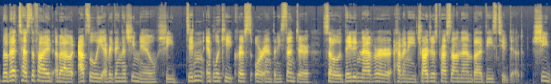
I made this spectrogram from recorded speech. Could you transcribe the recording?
Babette testified about absolutely everything that she knew. She didn't implicate Chris or Anthony Senter, so they didn't ever have any charges pressed on them, but these two did. She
